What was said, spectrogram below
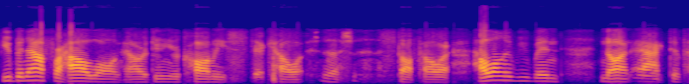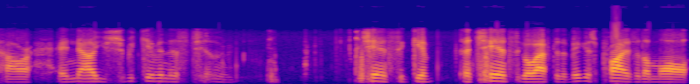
You've been out for how long, Howard, doing your comedy stick, how uh, stuff, Howard? How long have you been not active, Howard? And now you should be given this chance to give a chance to go after the biggest prize of them all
